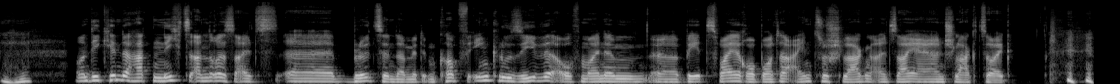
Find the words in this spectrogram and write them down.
Mhm. Und die Kinder hatten nichts anderes als äh, Blödsinn damit im Kopf, inklusive auf meinem äh, B2-Roboter einzuschlagen, als sei er ein Schlagzeug.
